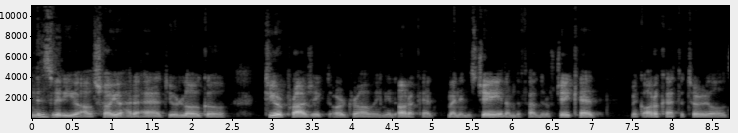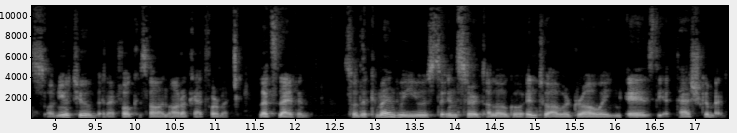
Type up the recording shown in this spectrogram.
In this video, I'll show you how to add your logo to your project or drawing in AutoCAD. My name is Jay and I'm the founder of Jay Cad. I make AutoCAD tutorials on YouTube and I focus on AutoCAD for Mac. Let's dive in. So the command we use to insert a logo into our drawing is the attach command.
